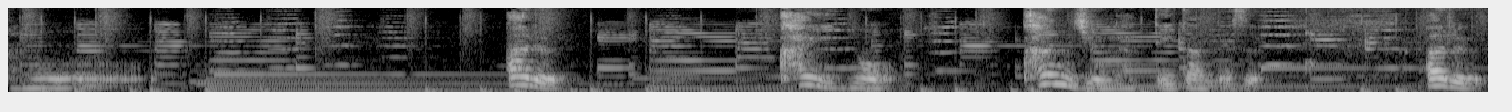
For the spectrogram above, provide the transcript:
あのある会の幹事をやっていたんです。ある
